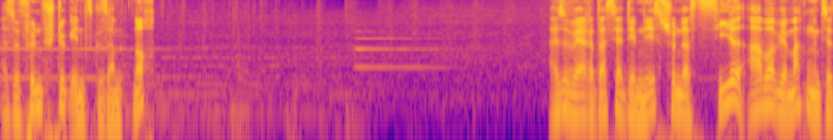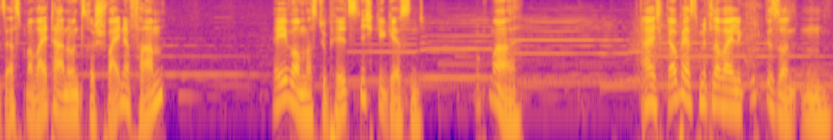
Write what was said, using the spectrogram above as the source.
Also 5 Stück insgesamt noch. Also wäre das ja demnächst schon das Ziel, aber wir machen uns jetzt erstmal weiter an unsere Schweinefarm. Hey, warum hast du Pilz nicht gegessen? Guck mal. Ah, ich glaube, er ist mittlerweile gut gesonnen.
